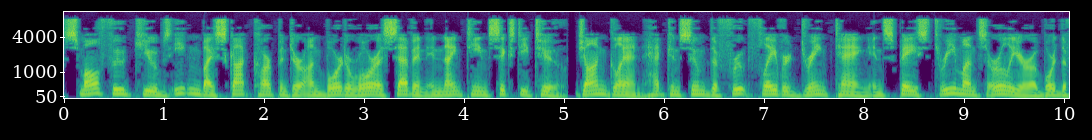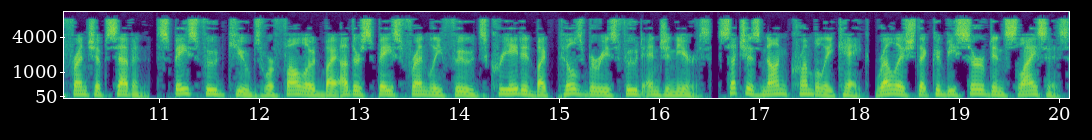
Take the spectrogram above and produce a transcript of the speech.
small food cubes eaten by Scott Carpenter on board Aurora 7 in 1962. John Glenn had consumed the fruit flavored drink Tang in space three months earlier aboard the Friendship 7. Space food cubes were followed by other space friendly foods created by Pillsbury's food engineers, such as non crumbly cake, relish that could be served in slices,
